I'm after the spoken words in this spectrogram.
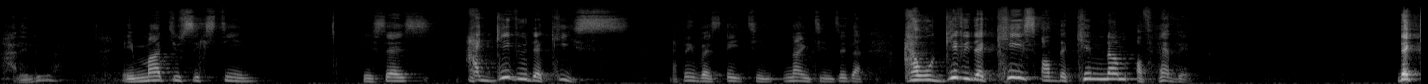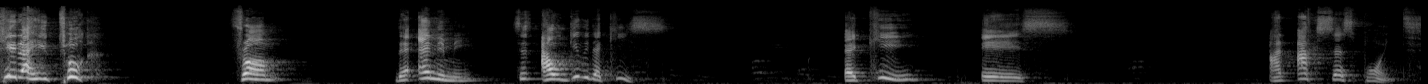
Hallelujah. In Matthew 16, he says, I give you the keys. I think verse 18, 19 says that I will give you the keys of the kingdom of heaven. The key that he took from the enemy says, I will give you the keys. A key is an access point.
